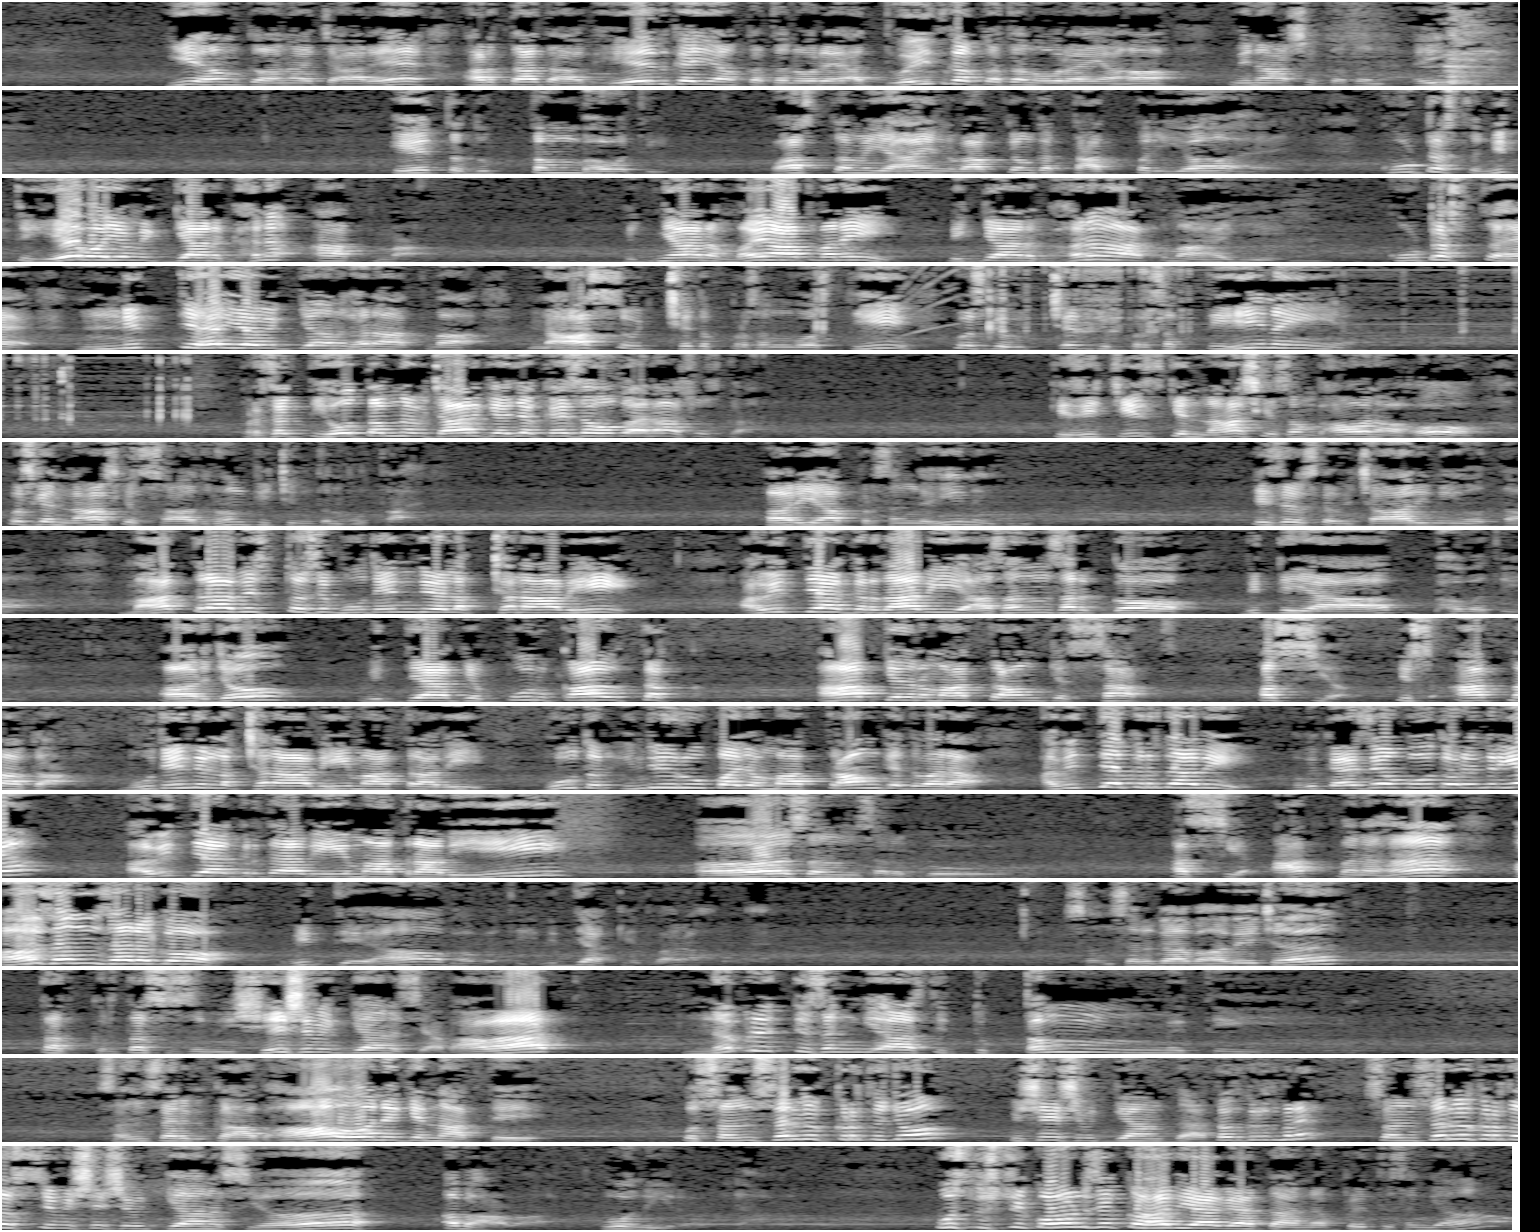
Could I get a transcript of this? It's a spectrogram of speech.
ये हम कहना चाह रहे हैं, अर्थात अभेद का यहाँ कथन हो रहा है, अद्वैत का कथन हो रहा है यहाँ, विनाश कथन है ही नहीं। एक दुत्तम भवती। वास्तव में यहाँ इन वाक्यों का तात्पर्य यह है, कूटस्थ नित्य ये वयम विज्ञान घन आत्मा। विज्ञान मय आत्मा नहीं विज्ञान घन आत्मा है ये। कूटस्थ है, नित्य है यह विज्ञान घन आत्मा नाश उच्छेद प्रसंगोस्ती, उसके उच्छेद की प्रसक्ति ही नहीं है। प्रसक्ति हो तब न विचार किया जाए, कैसे होगा नाश उसका? किसी चीज़ के नाश की संभावना हो, उसके नाश के साधनों की चिंतन होता है। और यह प्रसंग ही नहीं इसलिए उसका विचार ही नहीं होता। मात्रा विस्त से भूतेन्द्रिय लक्षणा भी अविद्या भी असंसर्ग विद्या भवती। और जो विद्या के पूर्व काल तक आपके अंदर मात्राओं के साथ, अस्य, इस आत्मा का भूतेन्द्र लक्षणा भी मात्रा भी भूत और इंद्रिय रूप जो मात्राओं के द्वारा अविद्या करता भी कैसे हो भूत और इंद्रिया? अविद्याकृता भी मात्रा भी असंसर्गो। अस्य आत्मन असंसर्गो। विद्या भवती, विद्या के द्वारा हो संसर्गा भावे च तत्कृत विशेष विज्ञान से अभाव न वृत्ति संज्ञा अस्तित्व संसर्ग का अभाव होने के नाते वो संसर्ग कृत जो विशेष विज्ञान था तत्कृत मैंने संसर्ग कृत विशेष विज्ञान से अभाव वो नहीं रह गया। उस दृष्टिकोण से कह दिया गया था न प्रति संज्ञा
